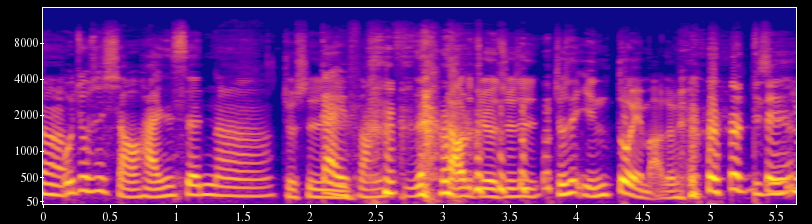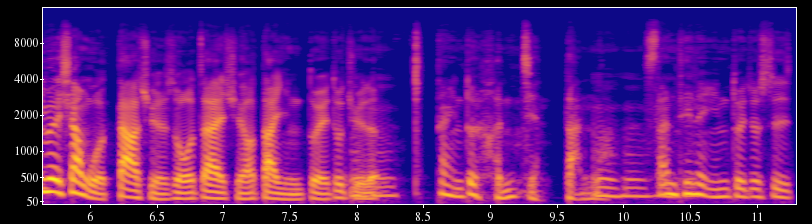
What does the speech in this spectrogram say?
那不就是小寒生呢？就是盖房子，大家都觉得就是 就是营队嘛，对不 对？其实因为像我大学的时候在学校带营队，都觉得带营队很简单嘛。三天的营队就是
